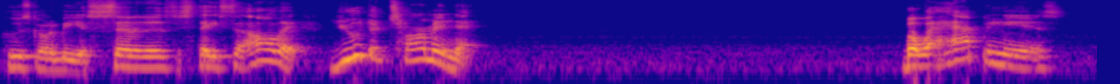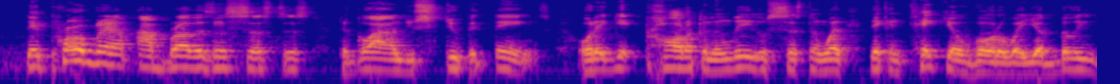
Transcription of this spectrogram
who's going to be your senators, the state senate, all that. You determine that. But what happened is they program our brothers and sisters to go out and do stupid things, or they get caught up in the legal system where they can take your vote away, your ability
